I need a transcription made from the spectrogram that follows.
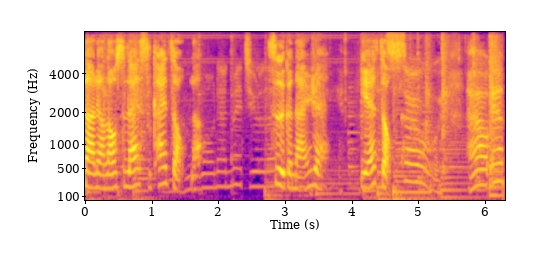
那辆劳斯莱斯开走了，四个男人也走了。A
